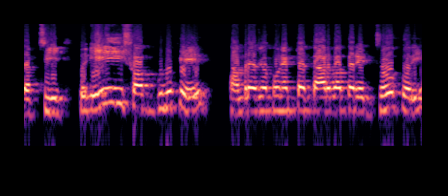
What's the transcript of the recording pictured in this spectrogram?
curve three তো এই সবগুলোকে আমরা যখন একটা কার্ভ আকারে ড্র করি,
